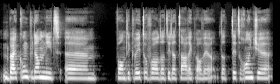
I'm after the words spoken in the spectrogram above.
Bij Conquidam niet. Ehm, want ik weet toch wel dat hij dat dadelijk wel weer... dat dit rondje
